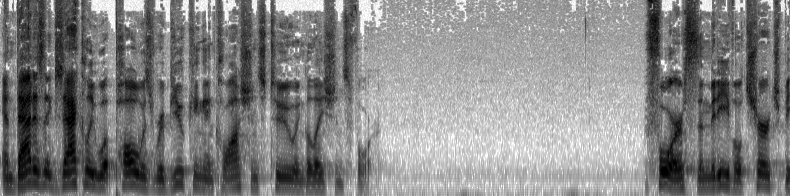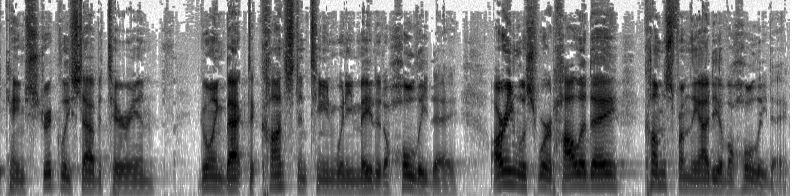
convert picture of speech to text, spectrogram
and that is exactly what Paul was rebuking in Colossians 2 and Galatians 4. Fourth, the medieval church became strictly Sabbatarian, going back to Constantine when he made it a holy day. Our English word holiday comes from the idea of a holy day.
